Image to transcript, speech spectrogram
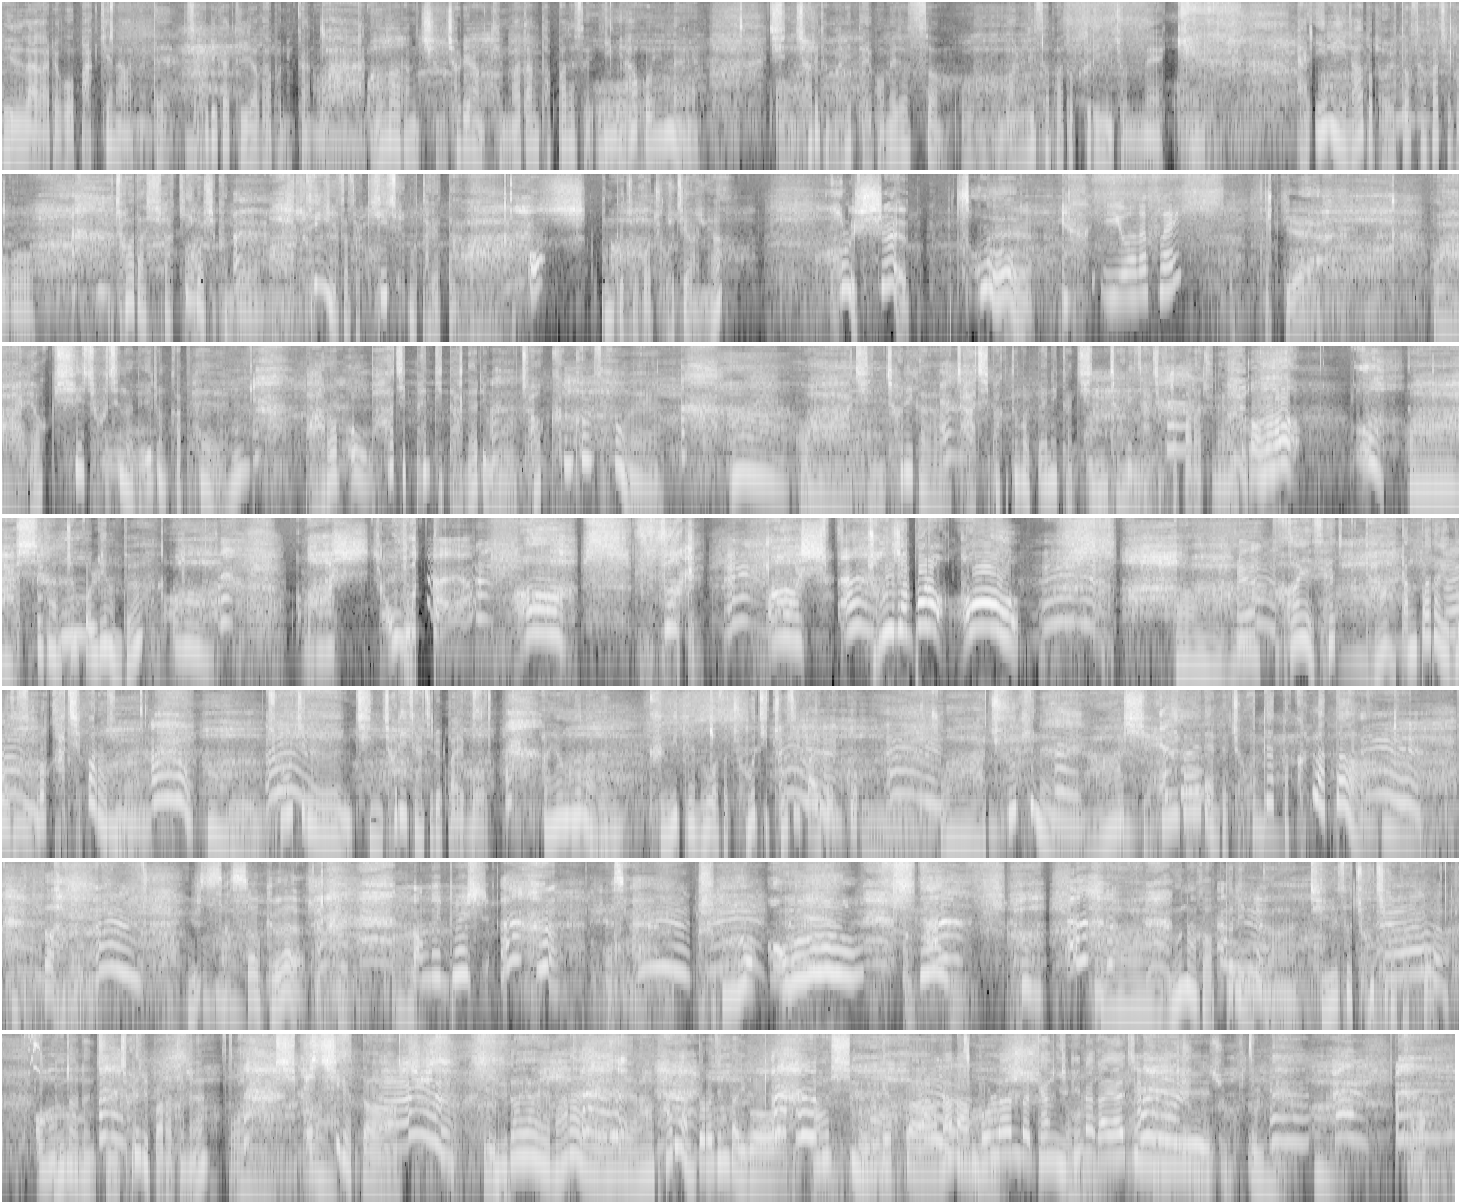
일 나가려고 밖에 나왔는데 소리가 들려가 보니까 와 누나랑 진철이랑 뒷마당 텃밭에서 이미 하고 있네. 진철이가 많이 대범해졌어. 멀리서 봐도 그림이 좋네. 야, 이미 나도 벌떡 서가지고 저다 씨발 끼고 싶은데 팅이 있어서 끼질 못하겠다. 와. 어? 근데 저거 조지 아니야? Holy shit. 쩌네. You wanna play? 예. 와 역시 조지는 이런 카페 바로 바지 팬티 다 내리고 저 큰 걸 세우네 와 진철이가 자지 박던 걸 빼니까 진철이 자지부터 빨아주네 어. 와 씨가 엄청 걸리는데 아 씨. 어, what? 아. Fuck. 아 씨. 잘 빨아. 어. 와 아예 셋 다 땅바닥에 누워서 서로 같이 빨아주네 조지는 진철이 자지를 빨고 아영 누나는 그 밑에 누워서 조지 젖을 빨고 있고 와 죽이네 아 씨 회의 가야 되는데 좋댔다 큰일 났다 You suck so good. 먹내 부시. Yes, man. 아, 누나가 엎드리니까 뒤에서 조지가 받고 누나는 진철이를 빨아주네. 와, 씨, 미치겠다. 길 가야 해 말아야 해. 아, 발이 안 떨어진다 이거. 아씨 모르겠다. 난 안 볼란다. 그냥 일이나 가야지. 파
